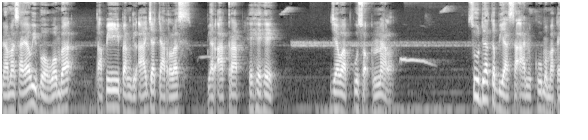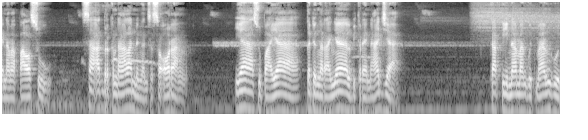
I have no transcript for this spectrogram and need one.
Nama saya Wibowo mbak Tapi panggil aja Charles Biar akrab hehehe Jawabku sok kenal Sudah kebiasaanku memakai nama palsu Saat berkenalan dengan seseorang Ya, supaya kedengarannya lebih keren aja. Kartina manggut-manggut.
